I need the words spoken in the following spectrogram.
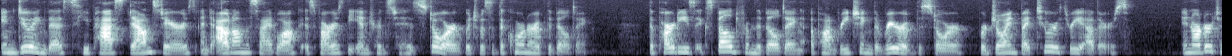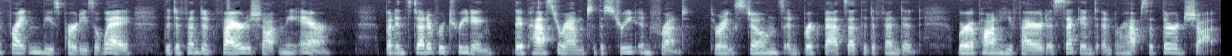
In doing this, he passed downstairs and out on the sidewalk as far as the entrance to his store, which was at the corner of the building. The parties expelled from the building upon reaching the rear of the store were joined by two or three others. In order to frighten these parties away, the defendant fired a shot in the air, but instead of retreating, they passed around to the street in front, throwing stones and brickbats at the defendant, whereupon he fired a second and perhaps a third shot.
